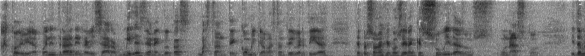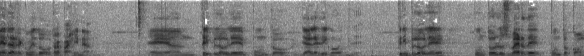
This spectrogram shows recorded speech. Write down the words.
asco de vida. Pueden entrar y revisar miles de anécdotas bastante cómicas, bastante divertidas, de personas que consideran que su vida es un, asco. Y también les recomiendo otra página, eh, www. ya les digo, www.losverde.com.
